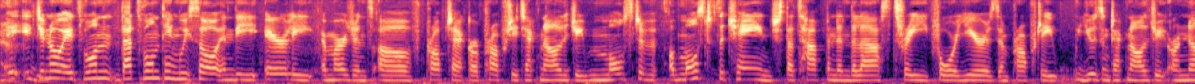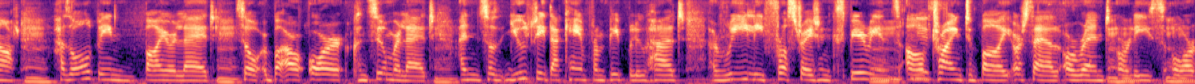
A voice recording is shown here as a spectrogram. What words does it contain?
It, you know, it's one. That's one thing we saw in the early emergence of prop tech or property technology. Most of uh, most of the change that's happened in the last three, four years in property using technology or not mm. has all been buyer led, mm. so or, or consumer led, mm. and so usually that came from people who had a really frustrating experience mm. of yes. trying to buy or sell or rent mm-hmm. or lease mm-hmm. or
